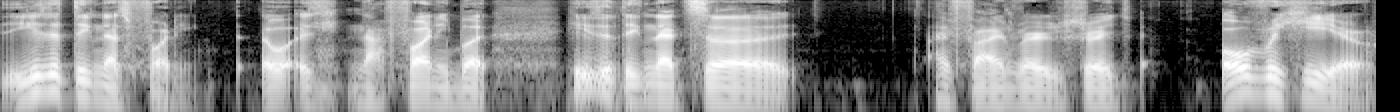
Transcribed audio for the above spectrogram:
he's a thing that's funny. Oh, it's not funny, but he's a thing that's, uh, I find very strange over here,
